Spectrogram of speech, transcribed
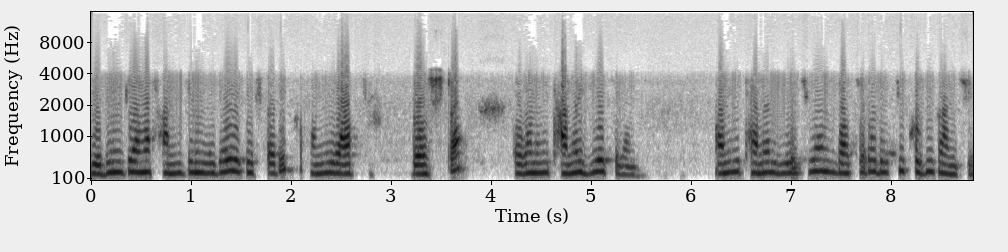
যেদিনকে আমার স্বামীকে নিয়ে যাই একুশ তারিখ আমি রাত দশটা তখন আমি থানায় গিয়েছিলাম। আমি থানায় গিয়েছিলাম বাচ্চাটা দেখছি খুবই কাঁদছে।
